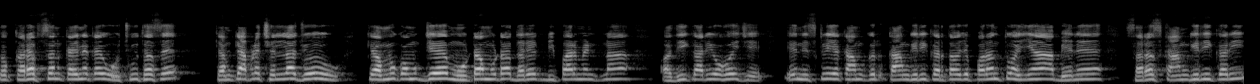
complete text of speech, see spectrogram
તો કરપ્શન કંઈ ને કંઈ ઓછું થશે? કેમ કે આપણે છેલ્લા જોયું કે અમુક અમુક જે મોટા મોટા દરેક ડિપાર્ટમેન્ટના અધિકારીઓ હોય છે, એ નિષ્ક્રિય કામ કામગીરી કરતા હોય છે. પરંતુ અહીંયા બેને સરસ કામગીરી કરી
